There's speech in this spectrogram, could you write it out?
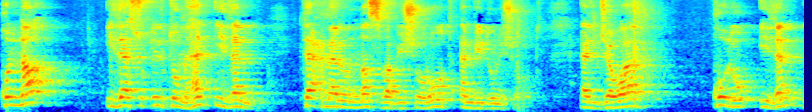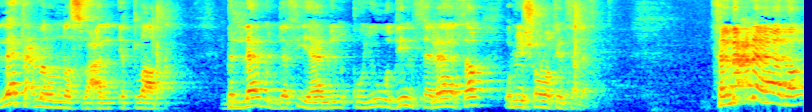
قلنا إذا سئلتم هل إذا تعمل النصب بشروط أم بدون شروط؟ الجواب قلوا إذا لا تعمل النصب على الإطلاق بل لا بد فيها من قيود ثلاثة ومن شروط ثلاثة. فمعنى هذا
